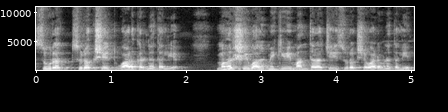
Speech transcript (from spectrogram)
सुरत सुरक्षेत वाढ करण्यात आली आहे. महर्षी वाल्मिकी विमानतळाची सुरक्षा वाढवण्यात आली आहे.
